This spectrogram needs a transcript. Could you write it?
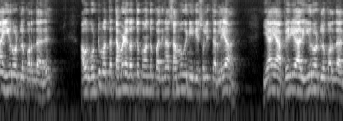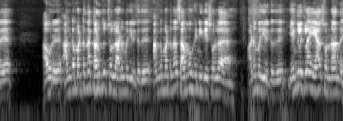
தான் ஈரோட்டில் பிறந்தாரு. அவர் ஒட்டுமொத்த தமிழகத்துக்கும் வந்து பார்த்தீங்கன்னா சமூக நீதியை சொல்லித்தரலையா ஏன் ஏன் பெரியார் ஈரோட்டில் பிறந்தாரு? அவர் அங்கே மட்டும்தான் கருத்து சொல்ல அனுமதி இருக்குது. அங்கே மட்டும்தான் சமூக நீதியை சொல்ல அனுமதி இருக்குது. எங்களுக்கெல்லாம் ஏன் சொன்னான்னு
